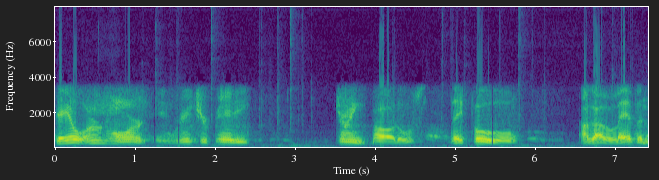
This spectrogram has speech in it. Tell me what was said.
Dale Earnhardt and Richard Petty drink bottles. They full. I got 11,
